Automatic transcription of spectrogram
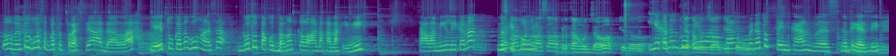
waktu itu gue sempat stresnya adalah Ah. ya itu karena gue ngerasa gue tuh takut banget kalau anak-anak ini salah milih karena Nah, meskipun karena lu ngerasa bertanggung jawab gitu loh. Iya karena Punya gue bilang kan itu. mereka tuh plain canvas, ngerti gak sih? Hmm.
